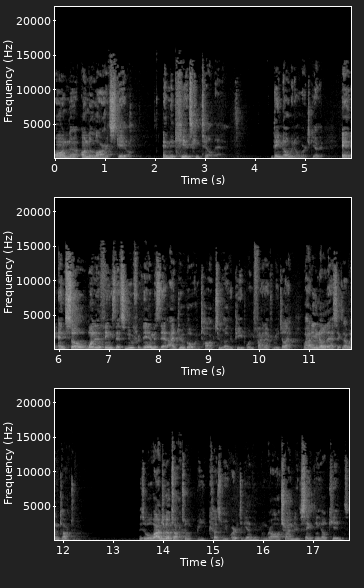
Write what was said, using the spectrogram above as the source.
on the on the large scale, and the kids can tell that. They know we don't work together. And, and so one of the things that's new for them is that I do go and talk to other people and find out from each other. Like, well, how do you know that? I said, because I went and talked to them. They said, well, why would you go talk to them? Because we work together and we're all trying to do the same thing, help kids.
